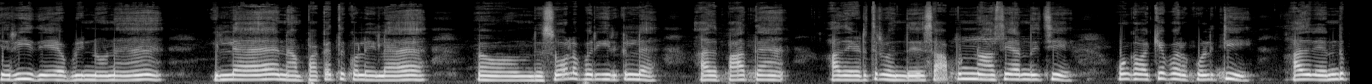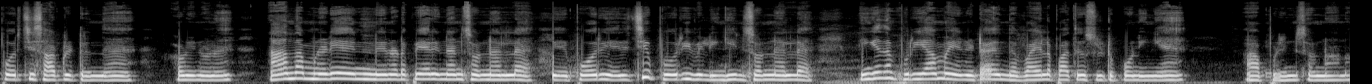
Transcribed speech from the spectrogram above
எரியுதே அப்படின்னோன்னே இல்லை நான் பக்கத்து கொள்ளையில் இந்த சோளப்பொரி இருக்குல்ல அதை பார்த்தேன். அதை எடுத்துகிட்டு வந்து சாப்பிட்ணுன்னு ஆசையாக இருந்துச்சு. உங்கள் வைக்க போகிற கொளுத்தி அதிலேருந்து பொரித்து சாப்பிட்டுட்டு இருந்தேன் அப்படின்னு நான் தான் முன்னாடியே என்னோட பேர் என்னன்னு சொன்னேன்ல. பொறி எரித்து பொறி விழுங்கின்னு சொன்னேன்ல. நீங்கள் தான் புரியாமல் என்கிட்ட இந்த வயலை பார்த்துக்க சொல்லிட்டு போனீங்க அப்படின்னு சொன்னானோ.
